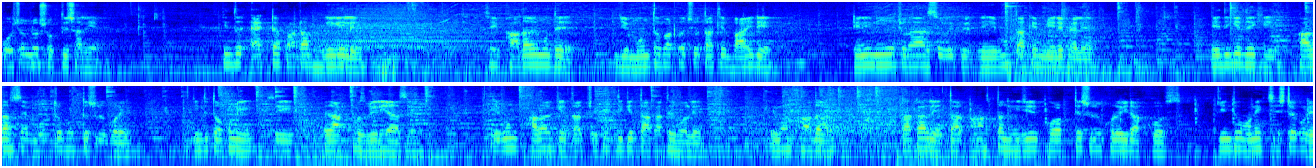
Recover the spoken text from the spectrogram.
প্রচণ্ড শক্তিশালী। কিন্তু একটা পাটা ভেঙে গেলে সেই ফাদারের মধ্যে যে মন্ত্র পাঠ করছিল তাকে বাইরে টেনে নিয়ে চলে আসে ওই পেতনি এবং তাকে মেরে ফেলে। এদিকে দেখি ফাদার সে মন্ত্র পড়তে শুরু করে, কিন্তু তখনই সেই রাক্ষস বেরিয়ে আসে এবং ফাদারকে তার চোখের দিকে তাকাতে বলে এবং ফাদার তাকালে তার আঁচটা নিজের করতে শুরু করে এই রাক্ষস। কিন্তু অনেক চেষ্টা করে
